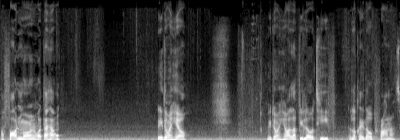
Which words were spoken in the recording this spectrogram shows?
A Falmer? What the hell? What are you doing here? What are you doing here? I love you little teeth. They look like little piranhas.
